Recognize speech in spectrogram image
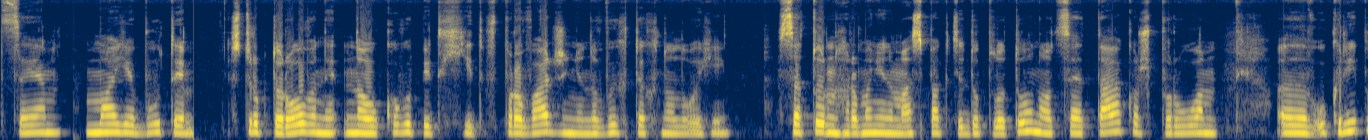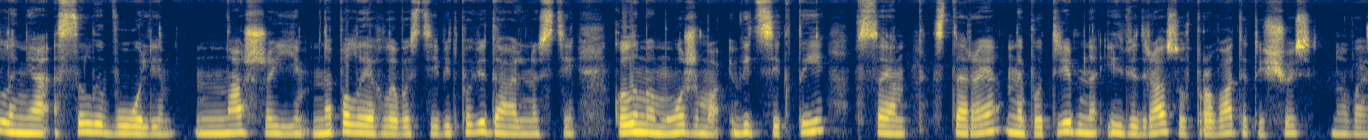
це має бути структурований науковий підхід впровадженню нових технологій. Сатурн в гармонійному аспекті до Плутону це також про е, укріплення сили волі, нашої наполегливості, відповідальності, коли ми можемо відсікти все старе, непотрібне і відразу впровадити щось нове.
